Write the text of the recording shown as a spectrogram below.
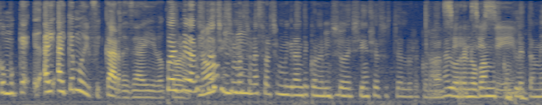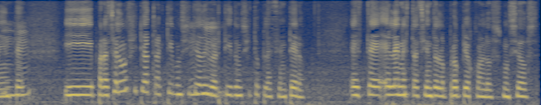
Como que hay, hay que modificar desde ahí, doctor. Pues mira, nosotros hicimos un esfuerzo muy grande con el Museo de Ciencias, ustedes lo recordarán, ah, lo renovamos completamente. Y para hacerlo un sitio atractivo, un sitio divertido, un sitio placentero. Este, Elena está haciendo lo propio con los museos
